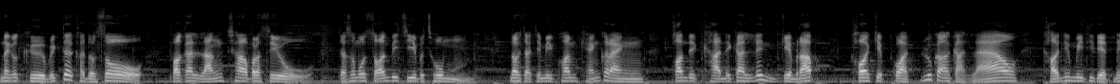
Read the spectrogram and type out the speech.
นั่นก็คือวิกเตอร์คาโดโซประกันหลังชาวบราซิล จากสโมสรบีจีปทุม นอกจากจะมีความแข็งแกร่ง ความเด็ดขาดในการเล่นเกมรับคอยเก็บกวาดลูกกลางอากาศแล้ว เขายังมีทีเด็ดใน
